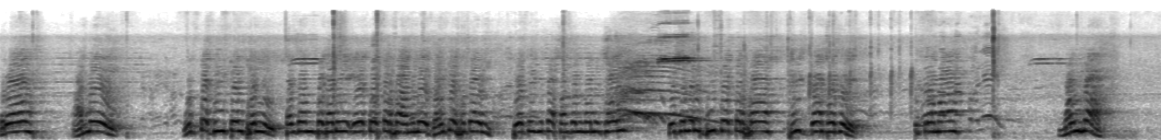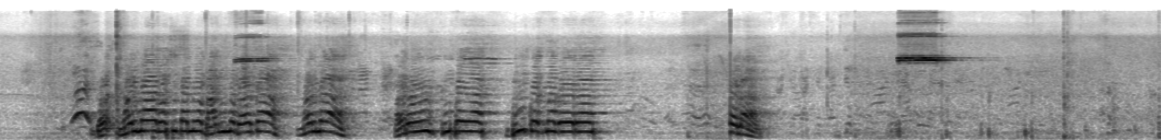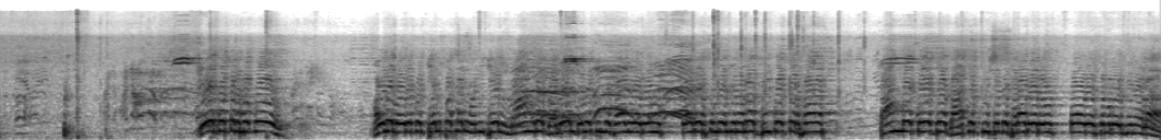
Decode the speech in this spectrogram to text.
र हामीले उक्त दुईटै खेल सञ्चालन पछाडि एकतर्फ हामीले घैटे फुटाइ प्रतियोगिता सञ्चालन गर्नेछौँ। त्यसै गरी दुईकोतर्फ ठिक दस बजे क्षेत्रमा महिला महिला रसिदानमा भाग लिनुभएका महिलाहरू कृपया कोर्टमा गएर होला एक तर्फको अहिले भइरहेको खेल पछाडि हुने खेल लाङ र घलेल दुवै टिमका खेलाडीहरू तयार बी कोर्टतर्फ टाङ्ले कोट र घाँचक टुसेको खेलाडीहरू तयार यस्तोमा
